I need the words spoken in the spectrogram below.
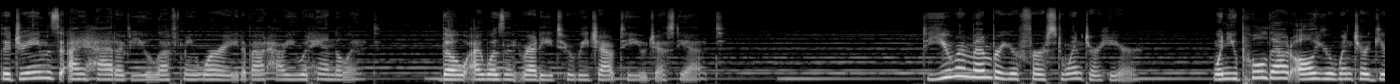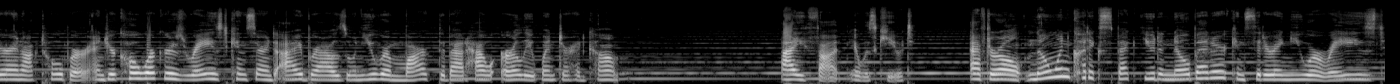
The dreams I had of you left me worried about how you would handle it, though I wasn't ready to reach out to you just yet. Do you remember your first winter here? When you pulled out all your winter gear in October and your coworkers raised concerned eyebrows when you remarked about how early winter had come. I thought it was cute. After all, no one could expect you to know better considering you were raised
